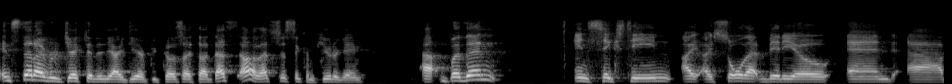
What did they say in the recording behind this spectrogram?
Instead, I rejected the idea because I thought that's oh, that's just a computer game. Uh, but then in 16 I, I saw that video and uh,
